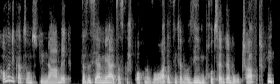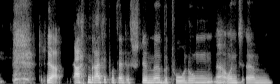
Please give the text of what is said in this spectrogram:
Kommunikationsdynamik, das ist ja mehr als das gesprochene Wort, das sind ja nur sieben Prozent der Botschaft. ja, 38 Prozent ist Stimme, Betonung ne, und ähm,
